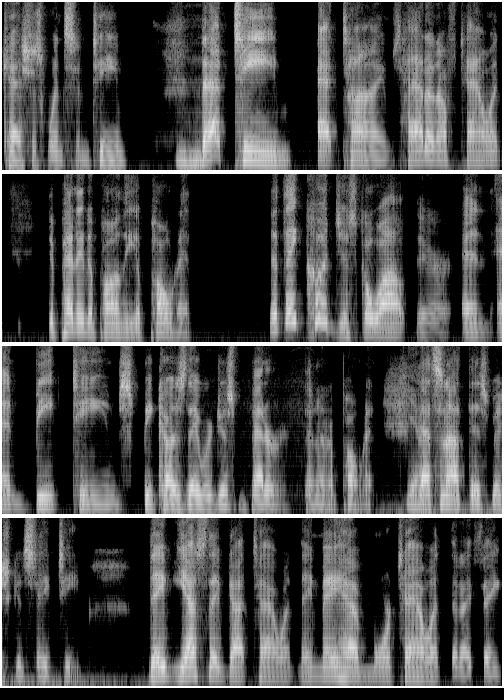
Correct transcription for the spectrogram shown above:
Cassius Winston team. Mhm. That team at times had enough talent, depending upon the opponent, that they could just go out there and and beat teams because they were just better than an opponent. Yeah. That's not this Michigan State team. They've yes, they've got talent. They may have more talent than I think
